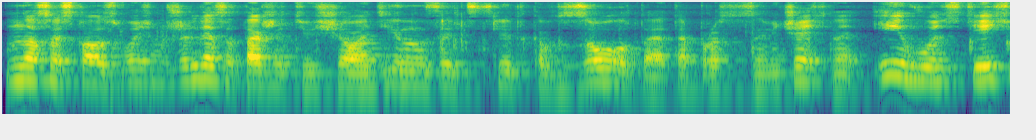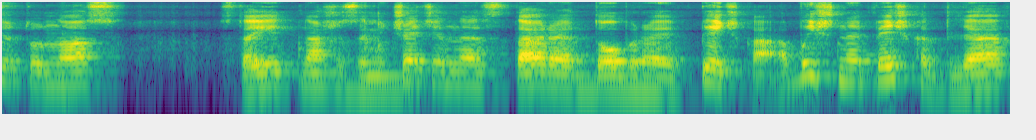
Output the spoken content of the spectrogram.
У нас осталось 8 железа, также еще 11 слитков золота. Это просто замечательно. И вот здесь вот у нас стоит наша замечательная старая добрая печка. Обычная печка для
